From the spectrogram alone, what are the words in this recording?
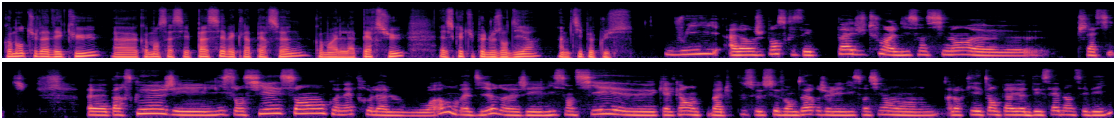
Comment tu l'as vécu euh, Comment ça s'est passé avec la personne Comment elle l'a perçu? Est-ce que tu peux nous en dire un petit peu plus? Oui, alors je pense que c'est pas du tout un licenciement euh, classique. Euh, parce que j'ai licencié sans connaître la loi, on va dire. J'ai licencié euh, quelqu'un, bah, du coup, ce, vendeur, je l'ai licencié en, alors qu'il était en période d'essai d'un CDI.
